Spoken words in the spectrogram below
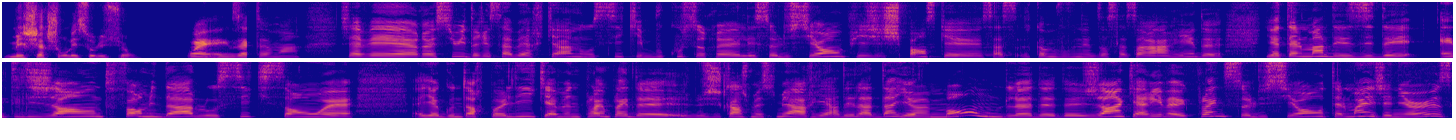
mais cherchons les solutions. Oui, exactement. J'avais reçu Idriss Aberkan aussi, qui est beaucoup sur les solutions. Puis je pense que, comme vous venez de dire, ça ne sert à rien de. Il y a tellement des idées intelligentes, formidables aussi, qui sont. il y a Gunther Poli qui amène plein, plein de. Quand je me suis mis à regarder là-dedans, il y a un monde là, de, de, gens qui arrivent avec plein de solutions tellement ingénieuses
